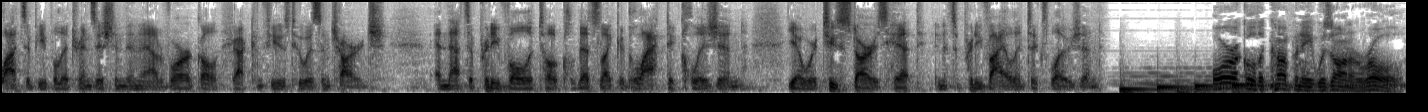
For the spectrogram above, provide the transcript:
Lots of people that transitioned in and out of Oracle got confused who was in charge. And that's a pretty volatile, that's like a galactic collision, you know, where two stars hit and it's a pretty violent explosion. Oracle, the company, was on a roll,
